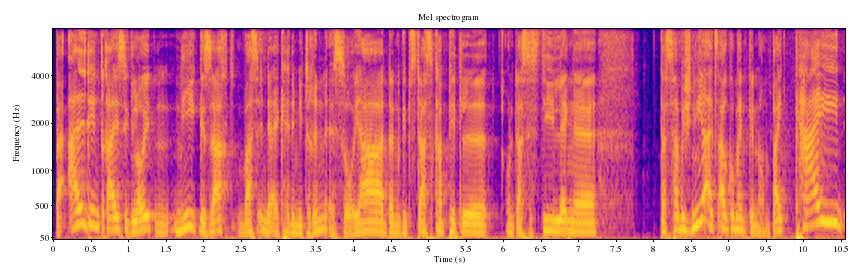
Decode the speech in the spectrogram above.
bei all den 30 Leuten nie gesagt, was in der Academy drin ist. So, ja, dann gibt es das Kapitel und das ist die Länge das habe ich nie als Argument genommen. Bei, kein,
